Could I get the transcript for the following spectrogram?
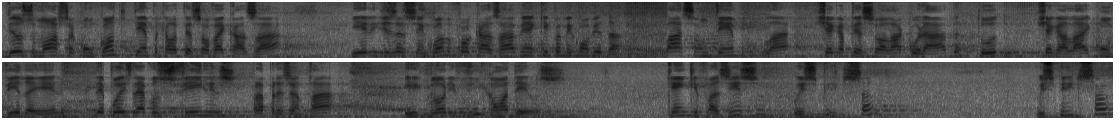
Deus mostra com quanto tempo aquela pessoa vai casar, e ele diz assim: quando for casar, vem aqui para me convidar. Passa um tempo lá, chega a pessoa lá curada, tudo, chega lá e convida ele. Depois leva os filhos para apresentar e glorificam a Deus. Quem que faz isso? O Espírito Santo. O Espírito Santo.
